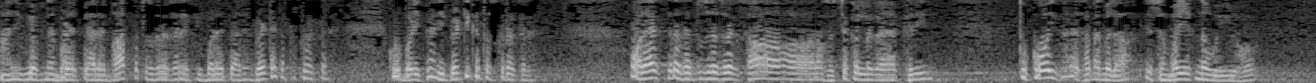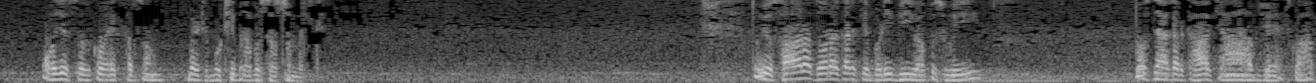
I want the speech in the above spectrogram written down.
ہاں جی کوئی اپنے بڑے پیارے باپ کا تذکرہ کرے کوئی بڑے پیارے بیٹے کا تذکرہ کرے کوئی بڑی پیاری بیٹی کا تذکرہ کرے اور ایک سرے سے دوسرے سرے سارا سے چکر لگایا پھری تو کوئی گھر ایسا نہ ملا جس سے میت نہ ہوئی ہو اور جس کو ایک سرسوں بیٹھے مٹھی برابر سرسوں ملتی۔ تو یہ سارا دورہ کر کے بڑی بھی واپس ہوئی تو اس نے آ کر کہا کہ ہاں اب جو ہے اس کو آپ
